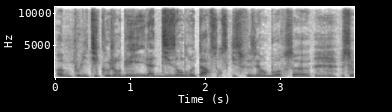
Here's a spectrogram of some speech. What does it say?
homme politique aujourd'hui, il a 10 ans de retard sur ce qui se faisait en bourse euh,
